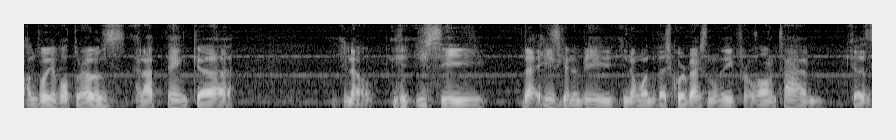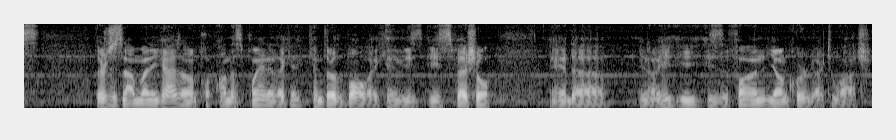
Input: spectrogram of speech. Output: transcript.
unbelievable throws, and I think uh, you know you see that he's going to be you know one of the best quarterbacks in the league for a long time because there's just not many guys on on this planet that can, can throw the ball like him. He's he's special, and uh, you know he, he he's a fun young quarterback to watch.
